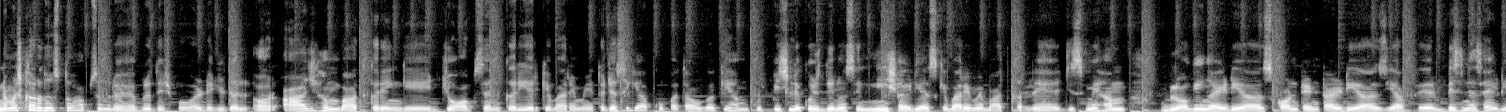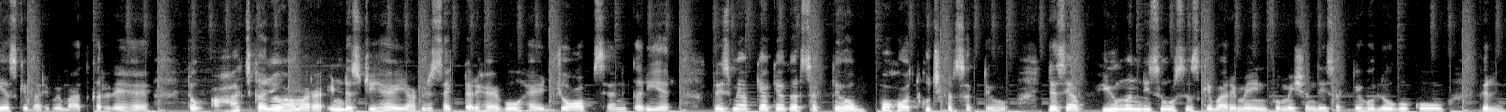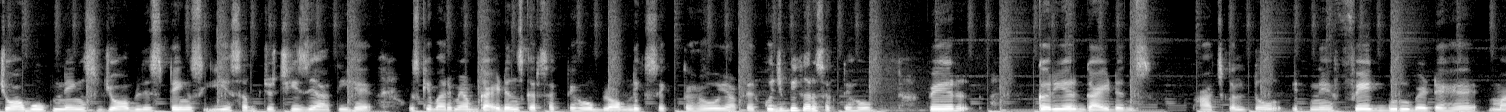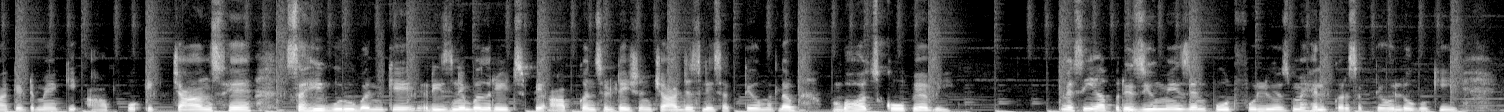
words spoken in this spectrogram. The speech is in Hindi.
नमस्कार दोस्तों, आप सुन रहे हैं ब्रिटिश पवार डिजिटल और आज हम बात करेंगे जॉब्स एंड करियर के बारे में। तो जैसे कि आपको पता होगा कि हम कुछ पिछले कुछ दिनों से नीश आइडियाज़ के बारे में बात कर रहे हैं, जिसमें हम ब्लॉगिंग आइडियाज़ कंटेंट आइडियाज़ या फिर बिज़नेस आइडियाज़ के बारे में बात कर रहे हैं। तो आज का जो हमारा इंडस्ट्री है या फिर सेक्टर है, वो है जॉब्स एंड करियर तो इसमें आप क्या क्या कर सकते हो? बहुत कुछ कर सकते हो। जैसे आप ह्यूमन रिसोर्सेज के बारे में इंफॉर्मेशन दे सकते हो लोगों को, फिर जॉब ओपनिंग्स जॉब लिस्टिंग्स ये सब जो चीज़ें आती है, उसके बारे में आप गाइडेंस कर सकते हो ब्लॉग लिख सकते हो या फिर कुछ भी कर सकते हो। फिर करियर गाइडेंस आजकल तो इतने फेक गुरु बैठे हैं मार्केट में कि आपको एक चांस है सही गुरु बन के रीजनेबल रेट्स पे आप कंसल्टेशन चार्जेस ले सकते हो मतलब बहुत स्कोप है अभी। वैसे ही आप रिज्यूमेज एंड पोर्टफोलियोज में हेल्प कर सकते हो लोगों की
